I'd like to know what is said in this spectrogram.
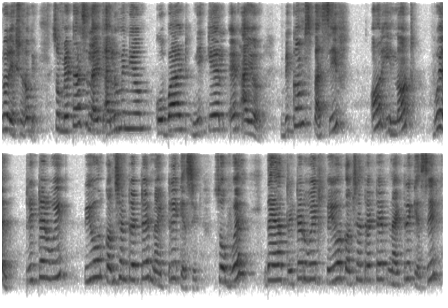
no reaction. Okay. So metals like aluminium, cobalt, nickel and iron becomes passive or inert when treated with pure concentrated nitric acid. So when they are treated with pure concentrated nitric acid,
